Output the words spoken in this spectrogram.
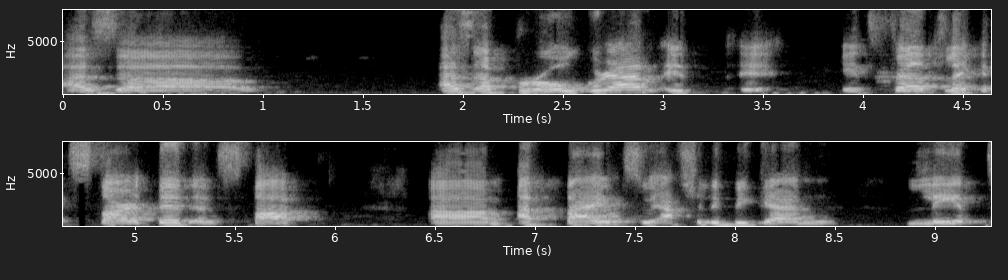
as a as a program, it, it it felt like it started and stopped. Um, at times, we actually began late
